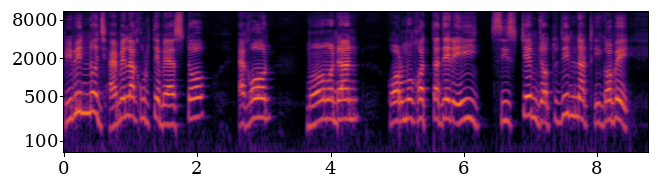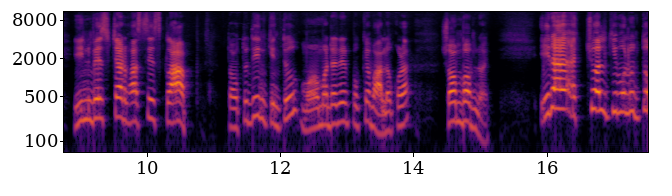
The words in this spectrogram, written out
বিভিন্ন ঝামেলা করতে ব্যস্ত। এখন মহামাডান কর্মকর্তাদের এই সিস্টেম যতদিন না ঠিক হবে ইনভেস্টার ভার্সেস ক্লাব ততদিন কিন্তু মহামাডানের পক্ষে ভালো করা সম্ভব নয়। এরা অ্যাকচুয়াল কি বলুন তো,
